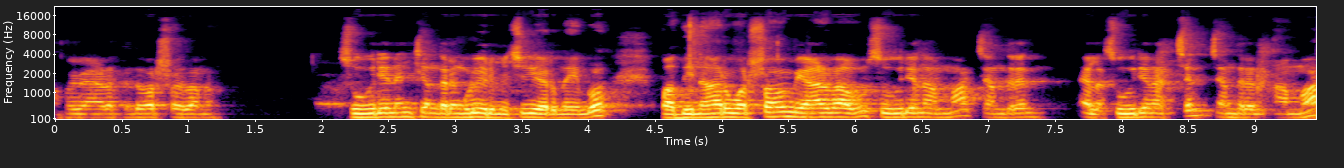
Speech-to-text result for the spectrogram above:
അപ്പൊ വ്യാഴത്തിന്റെ വർഷം ഏതാണ്? സൂര്യനും ചന്ദ്രനും കൂടി ഒരുമിച്ച് ചേർന്ന് കഴിയുമ്പോൾ പതിനാറ് വർഷവും വ്യാഴാവും സൂര്യൻ അമ്മ ചന്ദ്രൻ അല്ല സൂര്യൻ അച്ഛൻ ചന്ദ്രൻ അമ്മ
